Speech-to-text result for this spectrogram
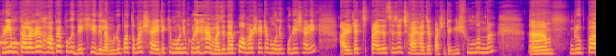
cream কালারের হবে, আপুকে দেখিয়ে দিলাম। রূপা, তোমার শাড়িটা কি মণিপুরি? হ্যাঁ মাঝে আপু, আমার শাড়িটা মণিপুরি শাড়ি। আর এটা প্রাইস আছে যে ছয় হাজার পাঁচশো। টাকা কি সুন্দর না? রূপা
